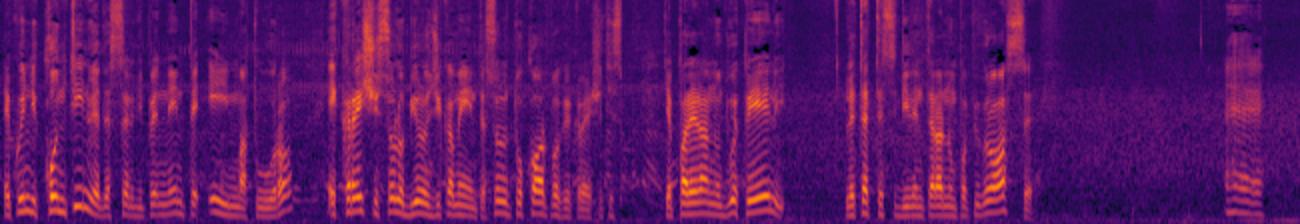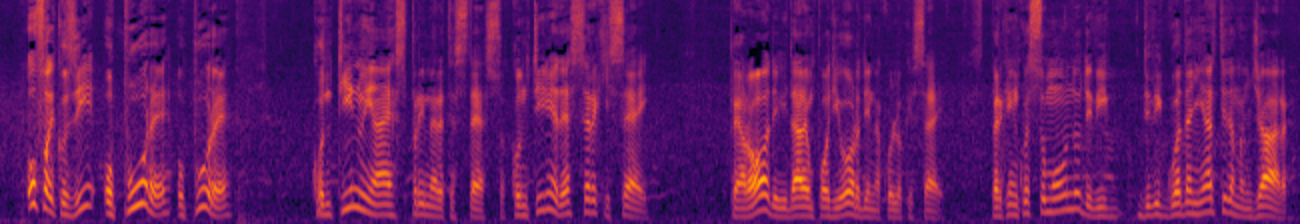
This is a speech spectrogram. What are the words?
e quindi continui ad essere dipendente e immaturo e cresci solo biologicamente, solo il tuo corpo che cresce, ti, ti appariranno due peli, le tette si diventeranno un po' più grosse. Eh, o fai così, oppure, oppure continui a esprimere te stesso, continui ad essere chi sei, però devi dare un po' di ordine a quello che sei, perché in questo mondo devi, devi guadagnarti da mangiare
